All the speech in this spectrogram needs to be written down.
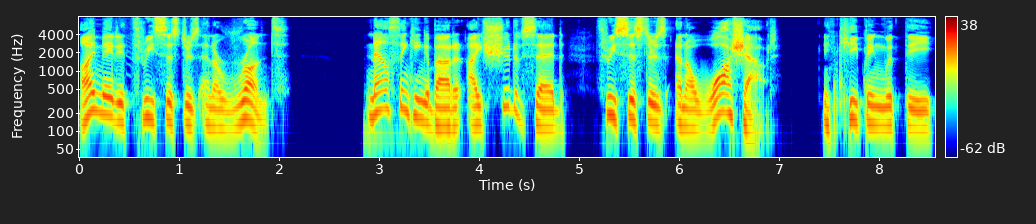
I made it three sisters and a runt. Now thinking about it, I should have said three sisters and a washout, in keeping with the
